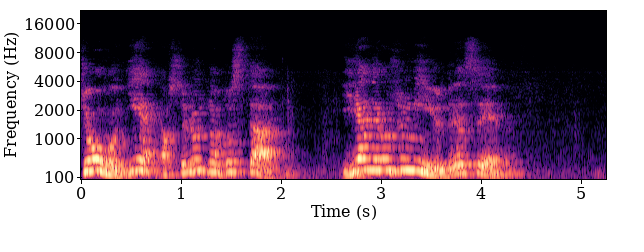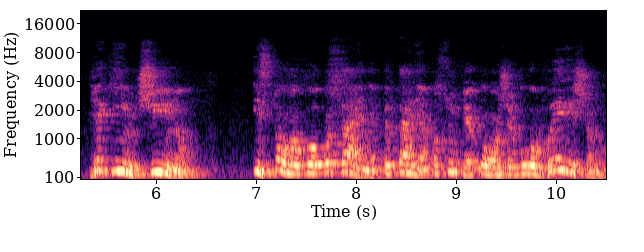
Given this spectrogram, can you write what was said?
цього є абсолютно достатньо. І я не розумію для себе, яким чином із того клопотання, питання, по суті, якого вже було вирішено,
